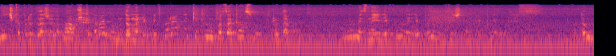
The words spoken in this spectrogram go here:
Внучка предложила, бабушка, давай будемо вдома ліпити вареники, будемо по заказу продавати. Ну, ми з нею ліпили, ліпили, тиждень ліпили. Потім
